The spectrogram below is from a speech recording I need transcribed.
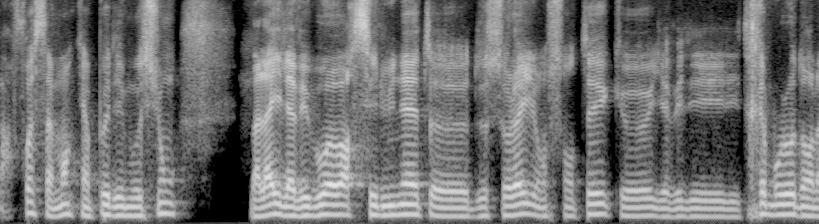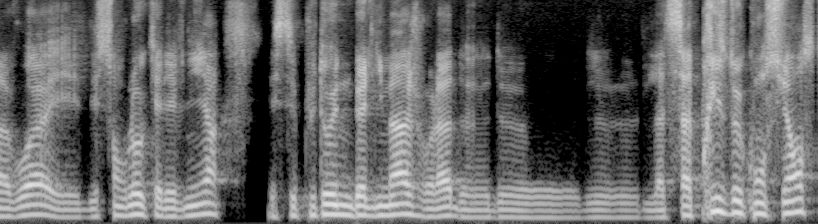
parfois, ça manque un peu d'émotion. Bah là, il avait beau avoir ses lunettes euh, de soleil, on sentait qu'il y avait des, des trémolos dans la voix et des sanglots qui allaient venir. Et c'est plutôt une belle image voilà, de, sa prise de conscience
